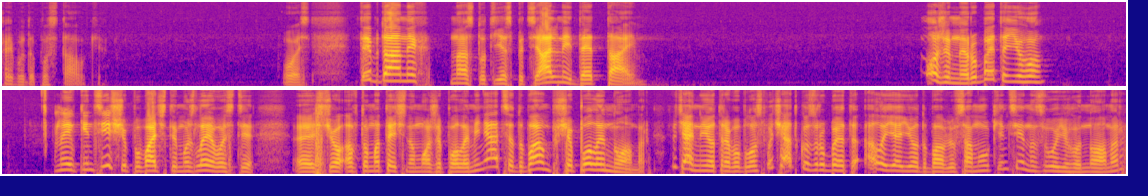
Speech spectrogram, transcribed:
Хай буде поставки. Ось. Тип даних. У нас тут є спеціальний dead-time. Можемо не робити його. Ну і в кінці, щоб побачити можливості, е, що автоматично може поле мінятися, додамо ще поле номер. Звичайно, його треба було спочатку зробити, але я його додавлю в самому кінці, назву його номер.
